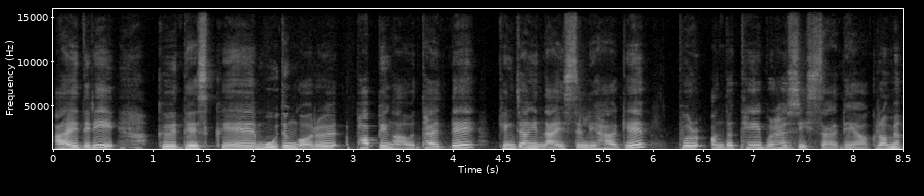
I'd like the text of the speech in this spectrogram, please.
아이들이 그 데스크에 모든 거를 popping out 할때 굉장히 nicely하게 on the table 할수 있어야 돼요. 그러면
